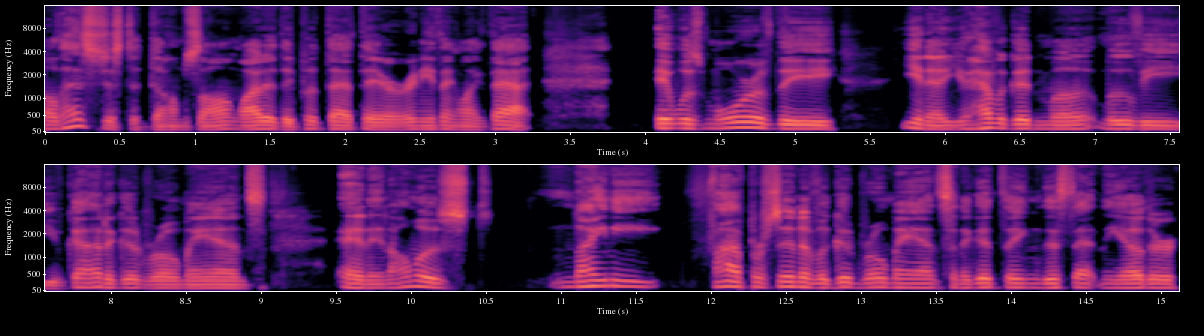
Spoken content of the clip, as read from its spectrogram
"Oh, that's just a dumb song. Why did they put that there?" or anything like that. It was more of the, you know, you have a good mo- movie, you've got a good romance, and in almost ninety five percent of a good romance and a good thing, this, that, and the other,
